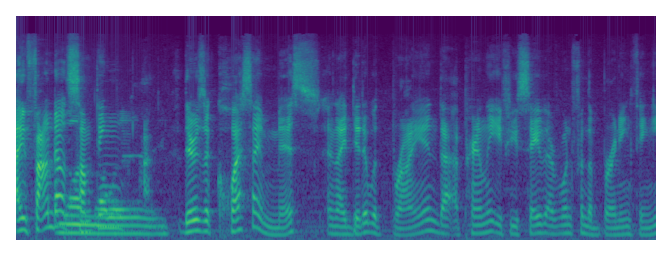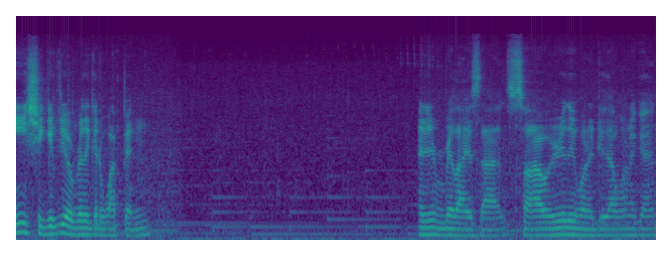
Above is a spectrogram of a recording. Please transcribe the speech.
I found out something. Molly. There's a quest I missed, and I did it with Brian. That apparently, if you save everyone from the burning thingy, she gives you a really good weapon. I didn't realize that, so I really want to do that one again.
